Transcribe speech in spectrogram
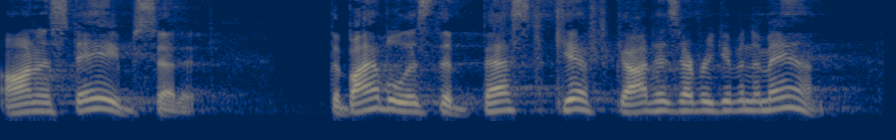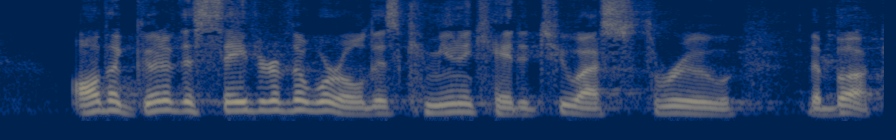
Honest Abe said it. The Bible is the best gift God has ever given to man. All the good of the Savior of the world is communicated to us through the book.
